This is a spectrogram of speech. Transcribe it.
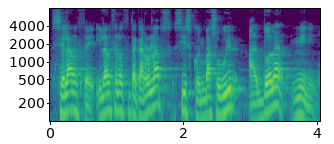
se lance y lance los ZK Rollups, Syscoin va a subir al dólar mínimo.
